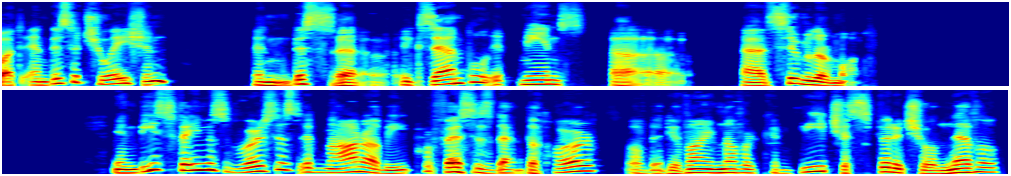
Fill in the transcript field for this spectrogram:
but in this situation, in this uh, example, it means uh, a similar model. In these famous verses, Ibn Arabi professes that the heart of the divine lover can reach a spiritual level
